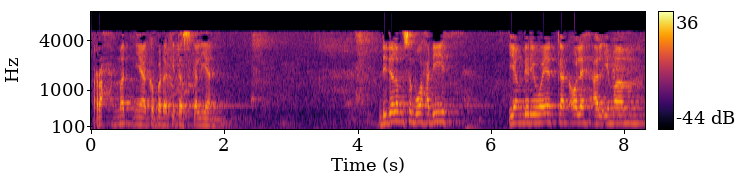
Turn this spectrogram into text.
rahmatnya kepada kita sekalian Di dalam sebuah hadis yang diriwayatkan oleh Al-Imam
